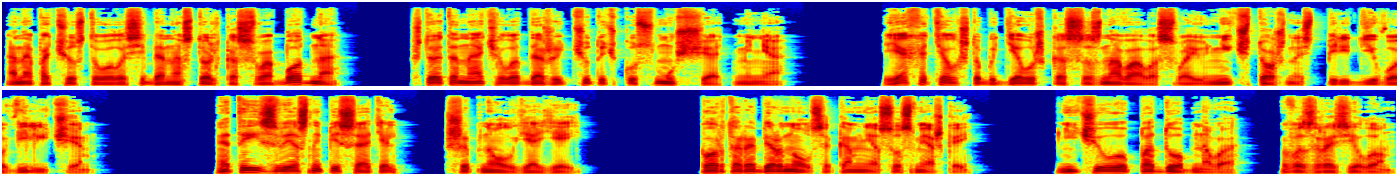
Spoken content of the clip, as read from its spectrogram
она почувствовала себя настолько свободно, что это начало даже чуточку смущать меня. Я хотел, чтобы девушка осознавала свою ничтожность перед его величием. «Это известный писатель», — шепнул я ей. Портер обернулся ко мне с усмешкой. «Ничего подобного», — возразил он.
